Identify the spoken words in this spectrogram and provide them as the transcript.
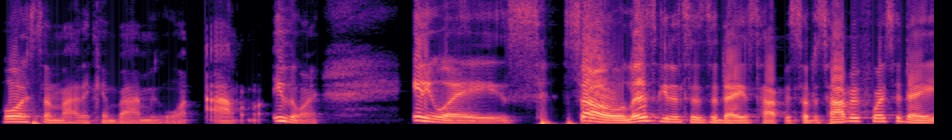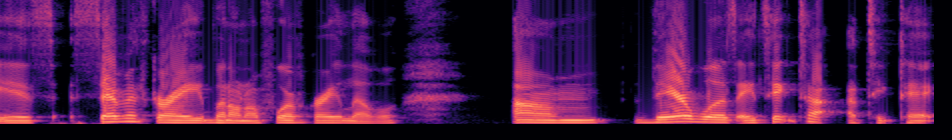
or somebody can buy me one. I don't know. Either one. Anyways, so let's get into today's topic. So the topic for today is seventh grade, but on a fourth grade level. Um, there was a TikTok, a TikTok,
